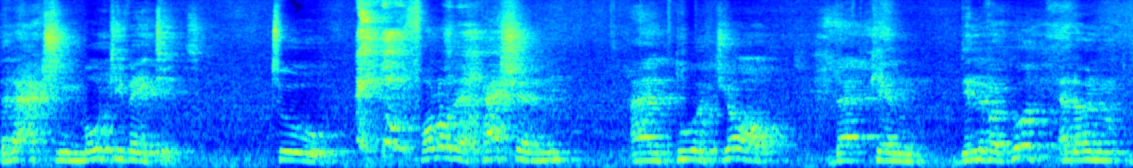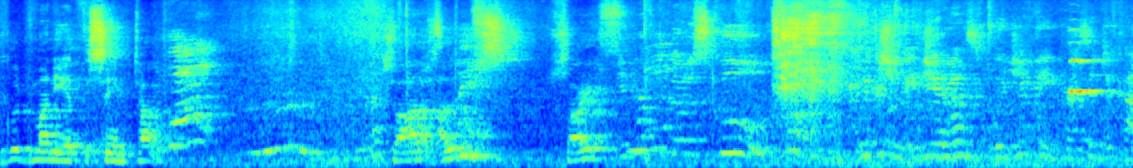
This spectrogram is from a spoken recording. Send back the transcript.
that are actually motivated to follow their passion and do a job that can deliver good and earn good money at the same time. So I'll, I'll leave. Sorry? You have to go to school. Would you, would you, have, would you be interested to come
